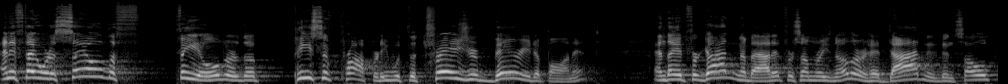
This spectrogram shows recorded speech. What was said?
And if they were to sell the field or the piece of property with the treasure buried upon it, and they had forgotten about it for some reason or other, had died and had been sold,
